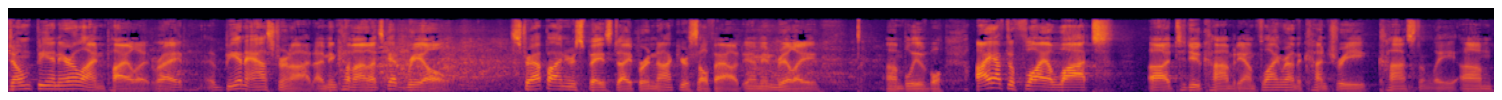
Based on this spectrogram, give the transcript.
don't be an airline pilot, right? Be an astronaut. I mean, come on, let's get real. Strap on your space diaper and knock yourself out. I mean, really, unbelievable. I have to fly a lot uh, to do comedy. I'm flying around the country constantly. Um,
